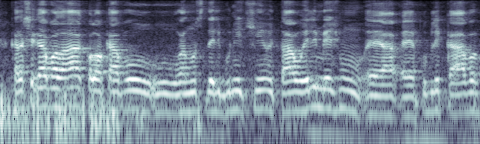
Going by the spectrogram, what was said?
O cara chegava lá, colocava o, o anúncio dele bonitinho e tal, ele mesmo é, é, publicava.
